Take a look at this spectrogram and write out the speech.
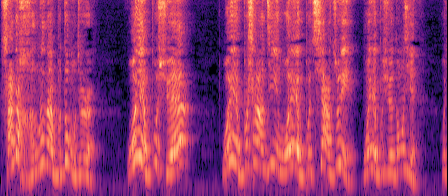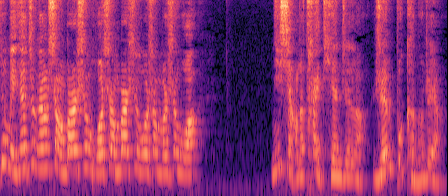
啥叫横在那不动？就是我也不学，我也不上进，我也不下坠，我也不学东西，我就每天正常上班生活，上班生活，上班生活。你想的太天真了，人不可能这样，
